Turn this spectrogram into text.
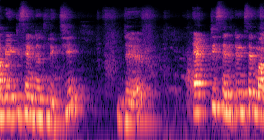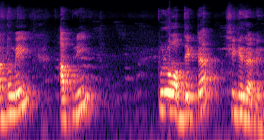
আমি একটি সেন্টেন্স লিখছি যে, একটি সেন্টেন্সের মাধ্যমেই আপনি পুরো অবজেক্টটা শিখে যাবেন।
